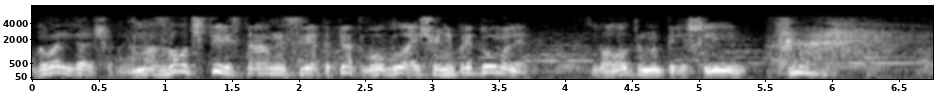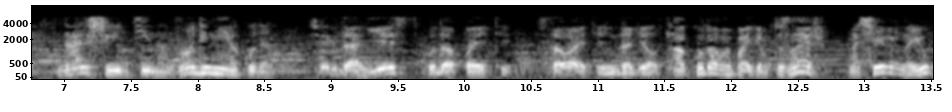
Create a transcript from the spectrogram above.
говори дальше. Назвал четыре стороны света, пятого угла еще не придумали. Болото мы перешли. Дальше идти нам вроде некуда. Всегда есть куда пойти. Вставайте, недоделки. А куда мы пойдем? Ты знаешь? На север, на юг?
